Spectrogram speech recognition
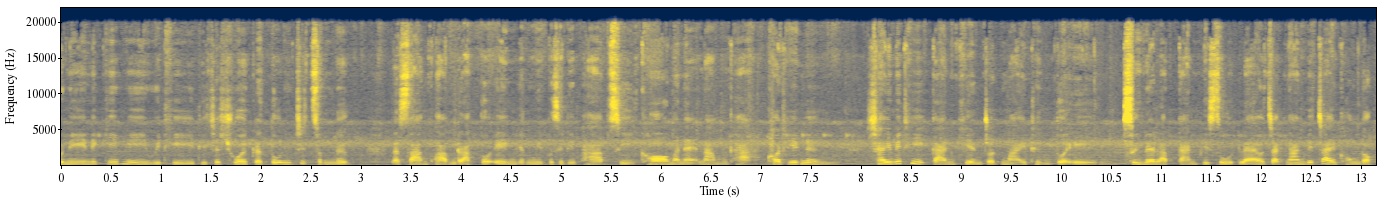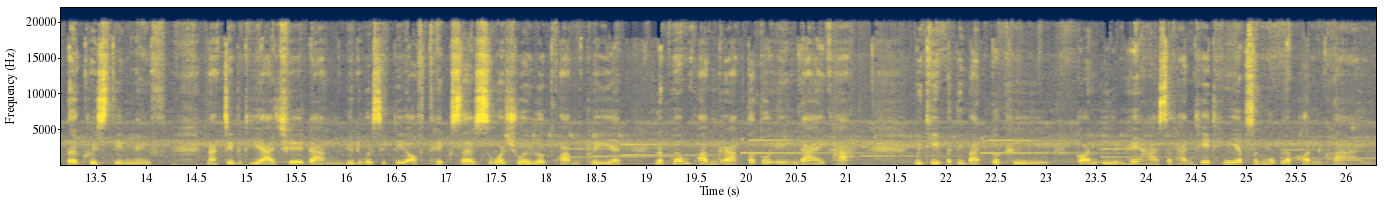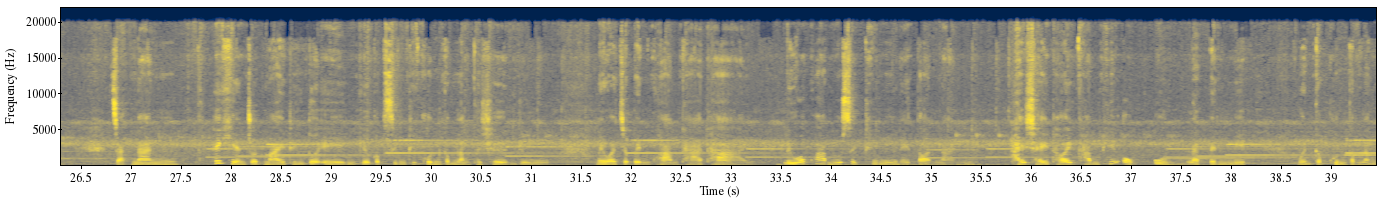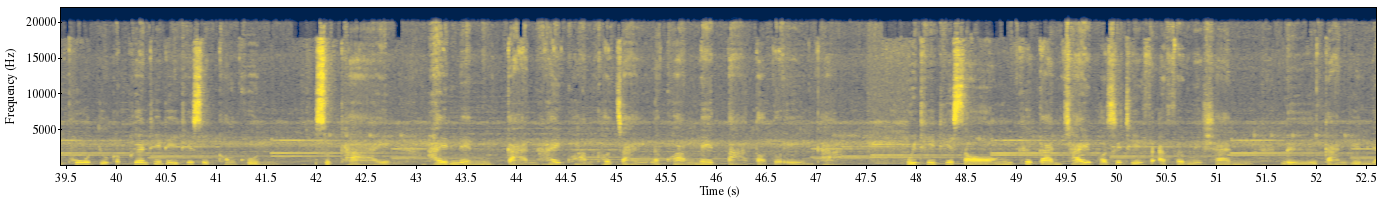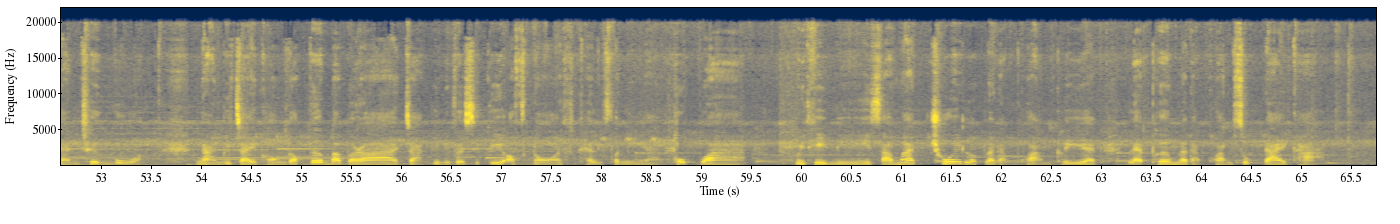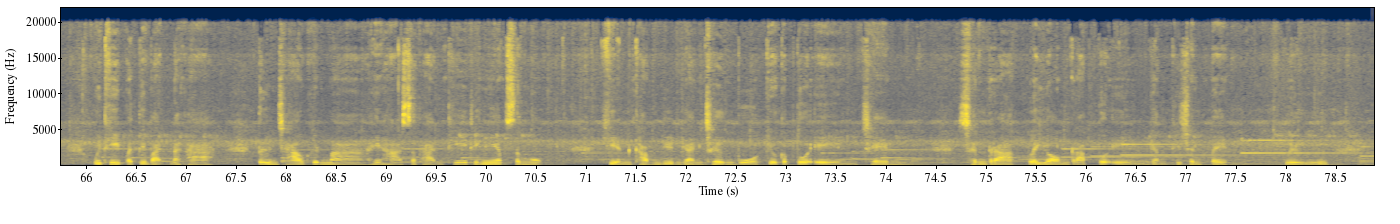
วันนี้นิกกี้มีวิธีที่จะช่วยกระตุ้นจิตสำนึก และสร้างความรักตัวเองอย่างมีประสิทธิภาพ 4 ข้อมาแนะนำค่ะ ข้อที่ 1 ใช้วิธีการเขียนจดหมายถึงตัวเอง ซึ่งได้รับการพิสูจน์แล้วจากงานวิจัยของดรคริสตินเนฟนักจิตวิทยาชื่อดัง University of Texas ว่าช่วยลดความเครียด และเพิ่มความรักต่อตัวเองได้ค่ะ วิธีปฏิบัติก็คือ ก่อนอื่นให้หาสถานที่ที่เงียบสงบและผ่อนคลาย จากนั้น ให้เขียนจดหมายถึงตัวเองเกี่ยวกับสิ่งที่คุณกำลังเผชิญอยู่ ไม่ว่าจะเป็นความท้าทาย หรือว่าความรู้สึกที่มีในตอนนั้น ให้ใช้ถ้อยคำที่อบอุ่นและเป็นมิตร เหมือนกับคุณกำลังพูดอยู่กับเพื่อนที่ดีที่สุดของคุณ สุดท้าย ให้เน้นการให้ความเข้าใจและความเมตตาต่อตัวเองค่ะวิธีที่ 2 คือการใช้ positive affirmation หรือการยืนยันเชิงบวก งานวิจัยของดรบาบาร่าจาก University of North California พบว่าวิธีนี้สามารถช่วยลดระดับความเครียด และเพิ่มระดับความสุขได้ค่ะ วิธีปฏิบัตินะคะ ตื่นเช้าขึ้นมาให้หาสถานที่ที่เงียบสงบ เขียนคำยืนยันเชิงบวกเกี่ยวกับตัวเอง เช่น ฉันรักและยอมรับตัวเองอย่างที่ฉันเป็น หรือ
